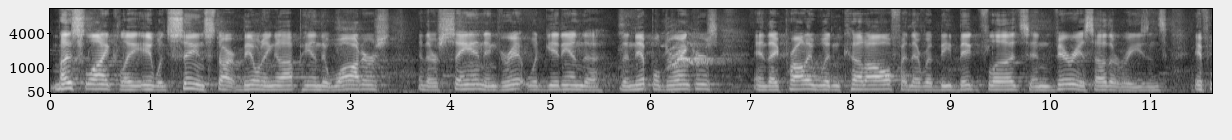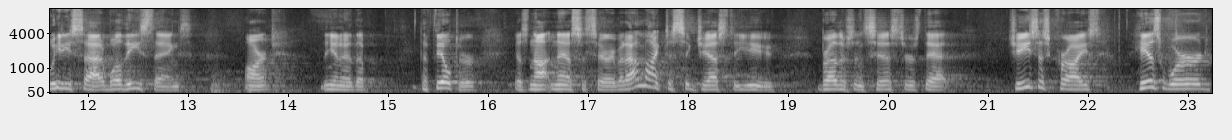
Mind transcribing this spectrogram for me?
Most likely, it would soon start building up in the waters, and their sand and grit would get in the, the nipple drinkers, and they probably wouldn't cut off, and there would be big floods and various other reasons. If we decide, well, these things aren't, you know, the, the filter is not necessary. But I'd like to suggest to you, brothers and sisters, that Jesus Christ, His Word,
